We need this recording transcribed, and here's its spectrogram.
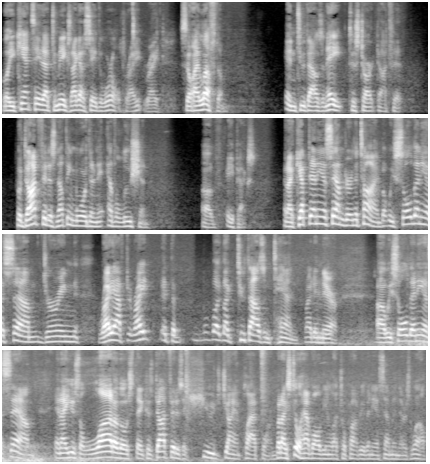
Well, you can't say that to me because I got to save the world, right? Right. So I left them in 2008 to start DotFit. So DotFit is nothing more than an evolution of Apex. And I kept NASM during the time, but we sold NASM during right after, right at the like 2010, right in there. Uh, we sold NASM, and I used a lot of those things because DotFit is a huge, giant platform. But I still have all the intellectual property of NASM in there as well.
